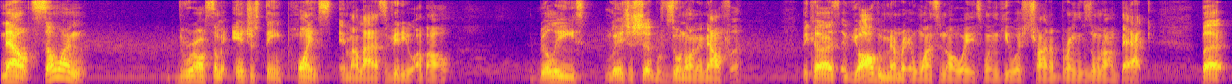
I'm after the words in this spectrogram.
Now, someone threw out some interesting points in my last video about Billy's relationship with Zordon and Alpha. Because if y'all remember in Once and Always when he was trying to bring Zordon back, but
